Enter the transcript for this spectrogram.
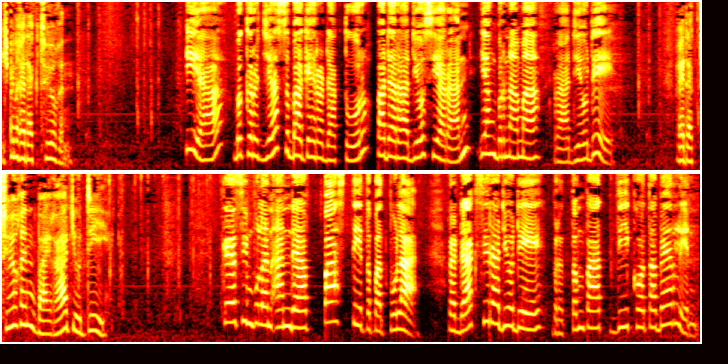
Ich bin Redakteurin. Ia bekerja sebagai redaktur pada radio siaran yang bernama Radio D. Redakteurin bei Radio D. Kesimpulan Anda pasti tepat pula. Redaksi Radio D bertempat di kota Berlin.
